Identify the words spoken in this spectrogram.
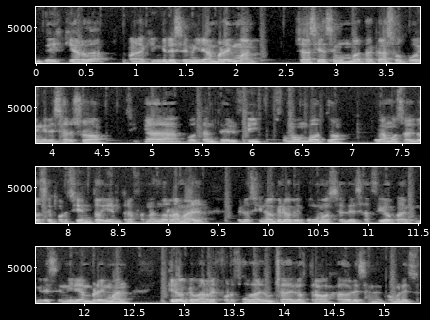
de izquierda para que ingrese Miriam Bregman. Ya si hacemos un batacazo, puedo ingresar yo. Si cada votante del FIT suma un voto, llegamos al 12% y entra Fernando Ramal, pero si no creo que tenemos el desafío para que ingrese Miriam Bregman y creo que va a reforzar la lucha de los trabajadores en el Congreso.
